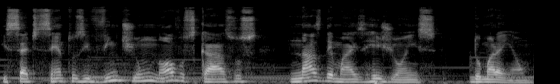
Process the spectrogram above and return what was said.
e 721 novos casos nas demais regiões do Maranhão.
